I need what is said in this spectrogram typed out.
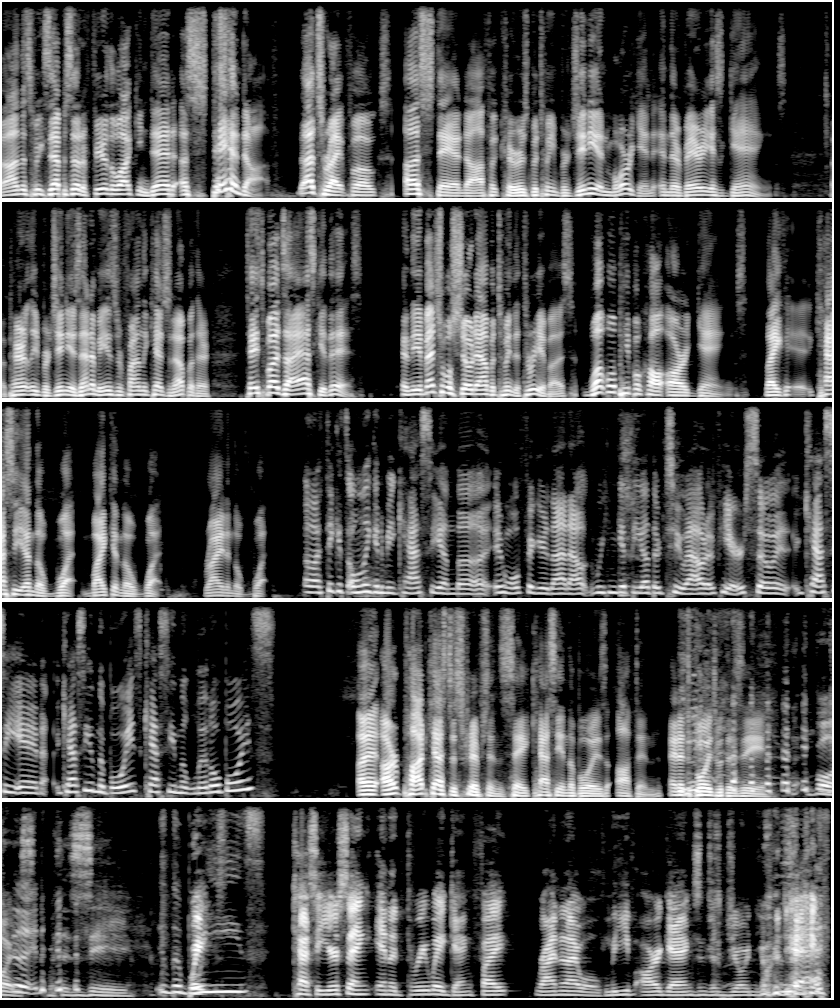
On this week's episode of Fear the Walking Dead, a standoff. That's right, folks. A standoff occurs between Virginia and Morgan and their various gangs. Apparently, Virginia's enemies are finally catching up with her. Taste buds, I ask you this. In the eventual showdown between the three of us, what will people call our gangs? Like uh, Cassie and the what? Mike and the what? Ryan and the what? Uh, I think it's only going to be Cassie and the, and we'll figure that out. We can get the other two out of here. So uh, Cassie and Cassie and the boys, Cassie and the little boys. Uh, our podcast descriptions say Cassie and the boys often, and it's boys with a Z. Boys Good. with a Z. The Wait. boys. Cassie, you're saying in a three way gang fight, Ryan and I will leave our gangs and just join your Yeah. gang.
